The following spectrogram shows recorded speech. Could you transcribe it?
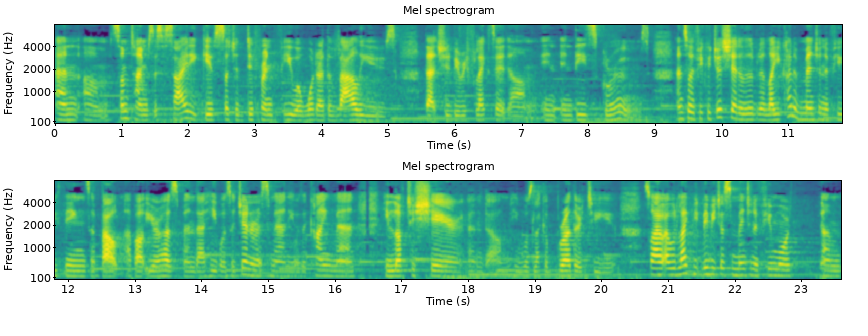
And um, sometimes the society gives such a different view of what are the values that should be reflected um, in, in these grooms. And so if you could just shed a little bit of light, you kind of mentioned a few things about, about your husband, that he was a generous man, he was a kind man, he loved to share, and um, he was like a brother to you. So I, I would like maybe just mention a few more um,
